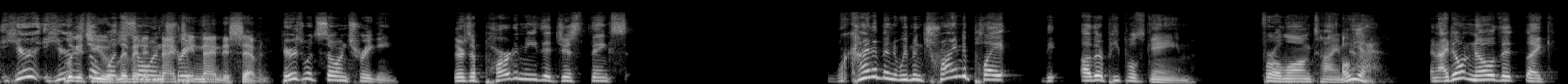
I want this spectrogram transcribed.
here here's Look at the- you what's living so in intriguing. 1997. Here's what's so intriguing. There's a part of me that just thinks we're kind of been we've been trying to play the other people's game for a long time. Oh now. yeah, And I don't know that like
